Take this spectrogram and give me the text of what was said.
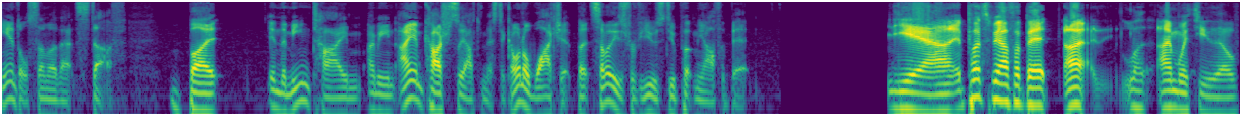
handle some of that stuff. But in the meantime, I mean, I am cautiously optimistic. I want to watch it, but some of these reviews do put me off a bit. Yeah, it puts me off a bit. Uh, I'm with you though.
